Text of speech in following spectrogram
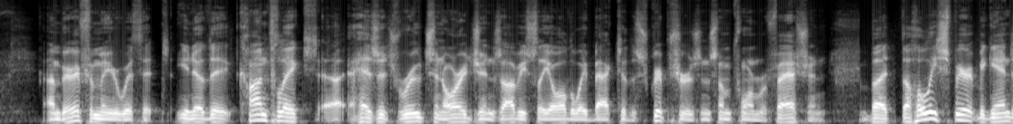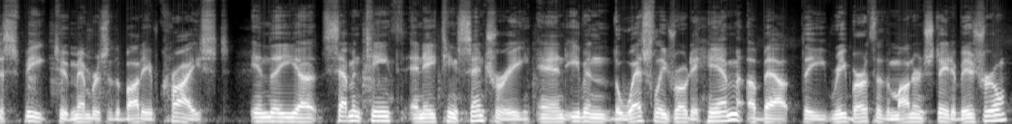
I'm very familiar with it. You know, the conflict uh, has its roots and origins, obviously, all the way back to the scriptures in some form or fashion. But the Holy Spirit began to speak to members of the body of Christ in the uh, 17th and 18th century, and even the Wesleys wrote a hymn about the rebirth of the modern state of Israel.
